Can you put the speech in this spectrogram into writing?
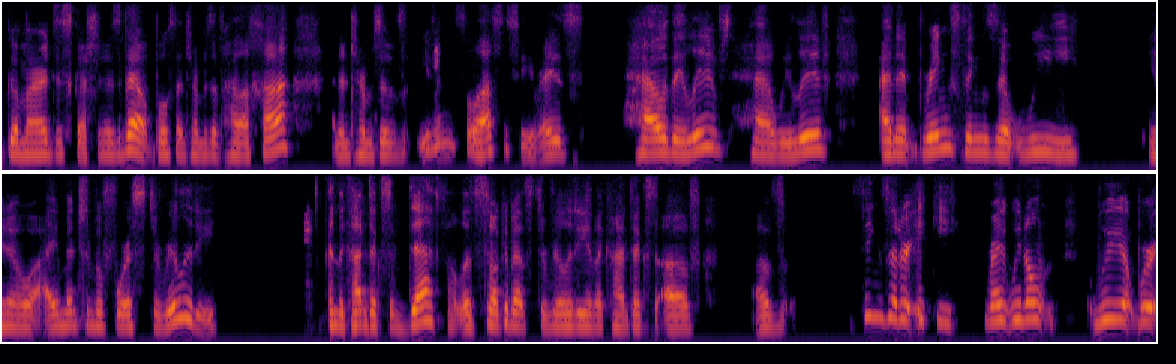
Gemara discussion is about, both in terms of halacha and in terms of even philosophy, right? It's how they lived, how we live, and it brings things that we, you know, I mentioned before sterility in the context of death let's talk about sterility in the context of of things that are icky right we don't we we're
